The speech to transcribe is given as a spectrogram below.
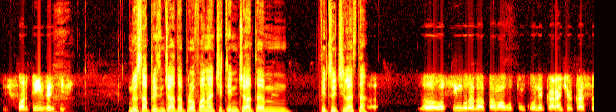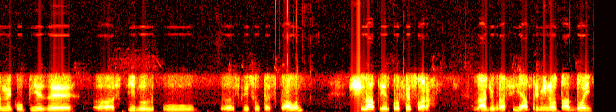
Deci foarte inventivi. Nu s-a prins niciodată profa, n-a citit niciodată m, fițuicile astea? O singură dată am avut un coleg care a încercat să ne copieze uh, stilul cu uh, scrisul pe scaun și l-a prins profesoara. La geografie a primit nota 2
